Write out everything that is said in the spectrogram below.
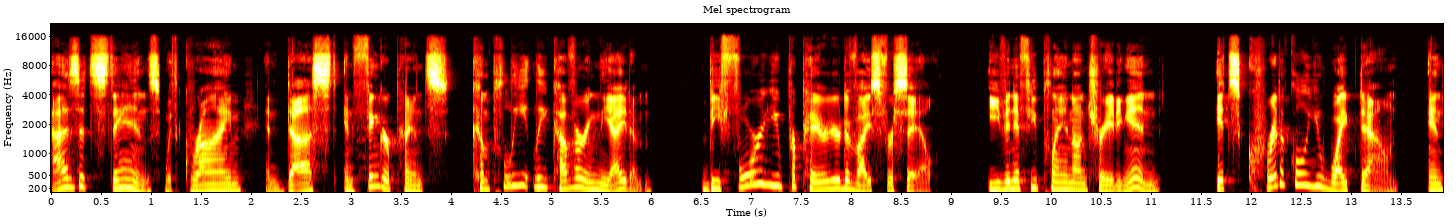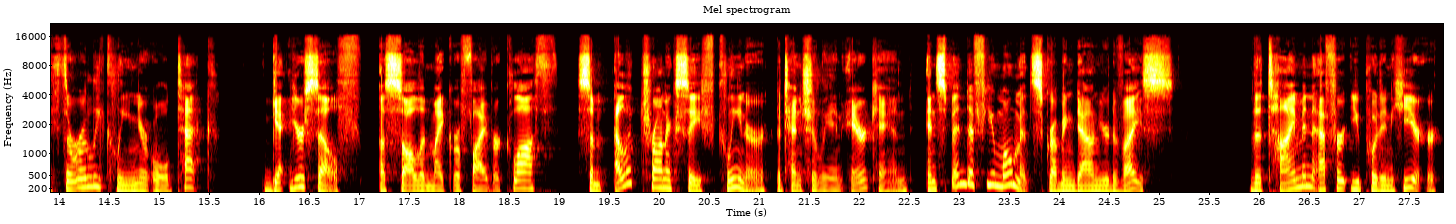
as it stands with grime and dust and fingerprints completely covering the item. Before you prepare your device for sale, even if you plan on trading in, it's critical you wipe down and thoroughly clean your old tech. Get yourself a solid microfiber cloth some electronic safe cleaner, potentially an air can, and spend a few moments scrubbing down your device. The time and effort you put in here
